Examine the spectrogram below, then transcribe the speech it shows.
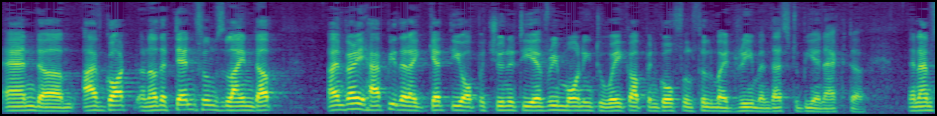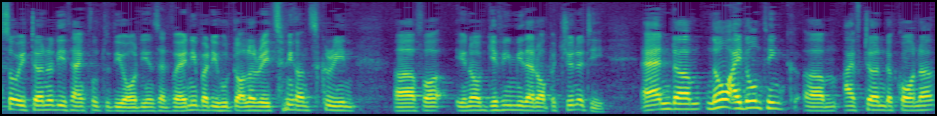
and um, I've got another 10 films lined up. I'm very happy that I get the opportunity every morning to wake up and go fulfill my dream, and that's to be an actor. And I'm so eternally thankful to the audience and for anybody who tolerates me on screen uh, for you know giving me that opportunity. And um, no, I don't think um, I've turned a corner.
